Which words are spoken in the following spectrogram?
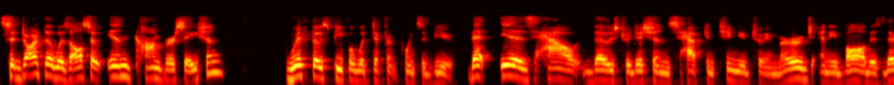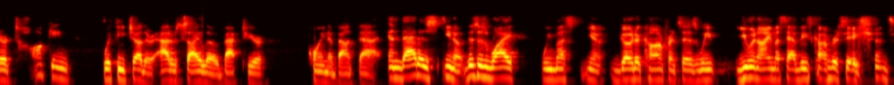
Siddhartha was also in conversation with those people with different points of view. That is how those traditions have continued to emerge and evolve is they're talking with each other out of silo back to your point about that. And that is, you know, this is why we must, you know, go to conferences. We you and I must have these conversations.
